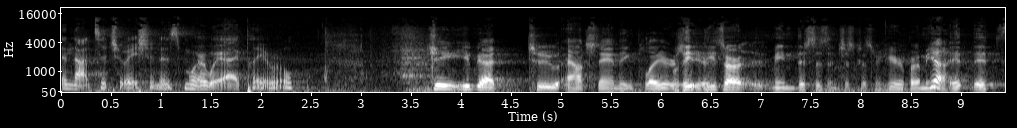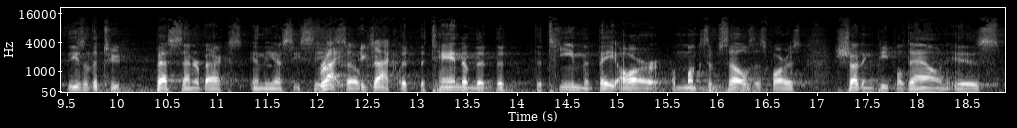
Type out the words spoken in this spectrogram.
in that situation is more where I play a role. Gee, you've got two outstanding players well, here. These are, I mean, this isn't just because we're here, but I mean, yeah. it, it, these are the two best center backs in the SEC. Right, so exactly. The, the tandem, the, the, the team that they are amongst themselves as far as shutting people down is,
